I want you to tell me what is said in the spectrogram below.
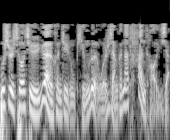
不是说去怨恨这种评论，我是想跟他探讨一下。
